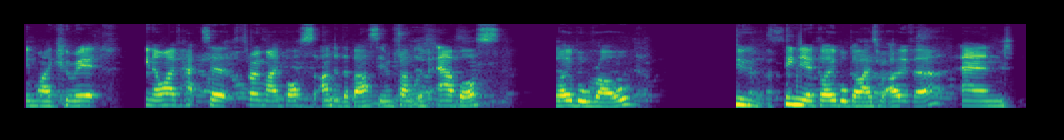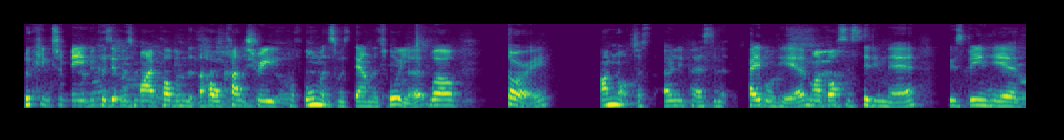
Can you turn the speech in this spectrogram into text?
in my career. You know, I've had to throw my boss under the bus in front of our boss, global role. Two senior global guys were over and looking to me because it was my problem that the whole country performance was down the toilet. Well, sorry, I'm not just the only person at the table here. My boss is sitting there who's been here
